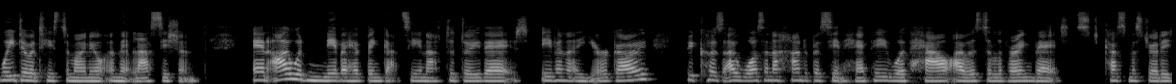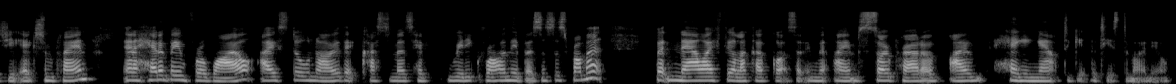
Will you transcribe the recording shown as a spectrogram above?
we do a testimonial in that last session. And I would never have been gutsy enough to do that even a year ago because I wasn't 100% happy with how I was delivering that customer strategy action plan. And I hadn't been for a while. I still know that customers have really grown their businesses from it. But now I feel like I've got something that I am so proud of. I'm hanging out to get the testimonial.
